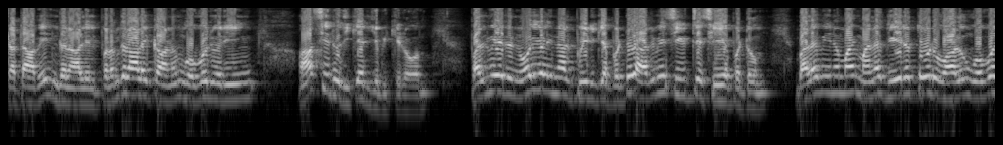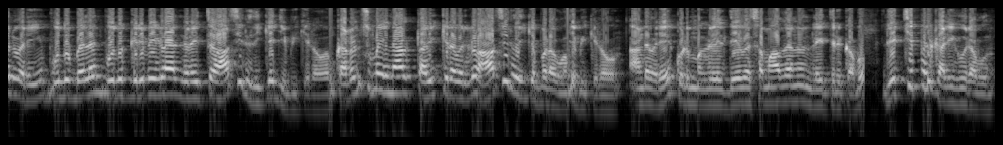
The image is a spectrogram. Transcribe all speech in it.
கட்டாவே இந்த நாளில் பிறந்த நாளை காணும் ஒவ்வொருவரையும் ஆசீர்வதிக்க ஜெபிக்கிறோம். பல்வேறு நோய்களினால் பீடிக்கப்பட்டு அறுவை சிகிச்சை செய்யப்பட்டும். பலவீனமாய் மன தீரத்தோடு வாழும் ஒவ்வொருவரையும் புது பலன் புது கிருபைகளால் நிறைத்து ஆசீர்வதிக்க ஜெபிக்கிறோம். கடன் சுமையினால் தவிக்கிறவர்கள் ஆசீர்வதிக்கப்படவும் ஜெபிக்கிறோம். ஆண்டவரே குடும்பங்களில் தேவ சமாதானம் நிலைத்திருக்கவும் ரட்சிப்பில் கலிகூறவும்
